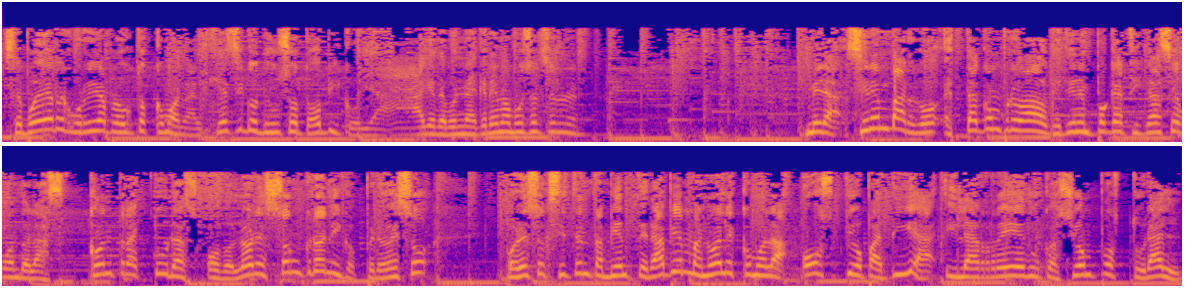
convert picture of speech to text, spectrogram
se puede recurrir a productos como analgésicos de uso tópico. Ya, que te ponen una crema usar el celular. Mira, sin embargo, está comprobado que tienen poca eficacia cuando las contracturas o dolores son crónicos, pero eso, por eso existen también terapias manuales como la osteopatía y la reeducación postural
